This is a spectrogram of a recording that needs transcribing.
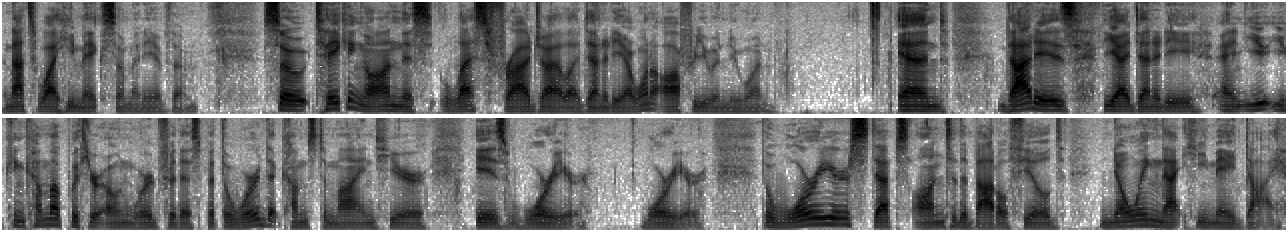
And that's why he makes so many of them. So taking on this less fragile identity, I want to offer you a new one. And that is the identity. And you, you can come up with your own word for this, but the word that comes to mind here is warrior. Warrior. The warrior steps onto the battlefield knowing that he may die.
